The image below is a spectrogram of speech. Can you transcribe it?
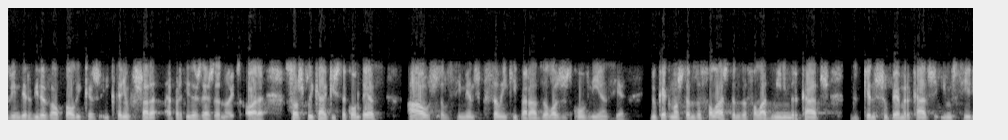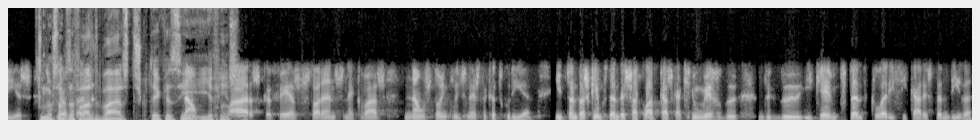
vender bebidas alcoólicas e que tenham que fechar a, a partir das 10 da noite. Ora, só explicar que isto acontece aos estabelecimentos que são equiparados a lojas de conveniência. E o que é que nós estamos a falar? Estamos a falar de mini-mercados, de pequenos supermercados e mercearias. Não estamos a falar de bares, discotecas e, não, e afins. bares, cafés, restaurantes, snack bars não estão incluídos nesta categoria. E, portanto, acho que é importante deixar claro, porque acho que há aqui um erro de, de, de, e que é importante clarificar esta medida,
